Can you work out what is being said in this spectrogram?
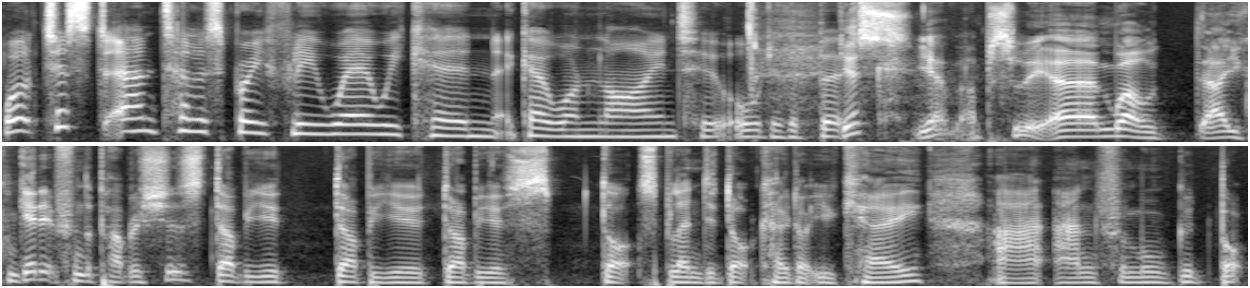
Well, just um, tell us briefly where we can go online to order the book. Yes, yeah, absolutely. Um, well, uh, you can get it from the publishers, www box.splendid.co.uk uh, and from all good bo-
